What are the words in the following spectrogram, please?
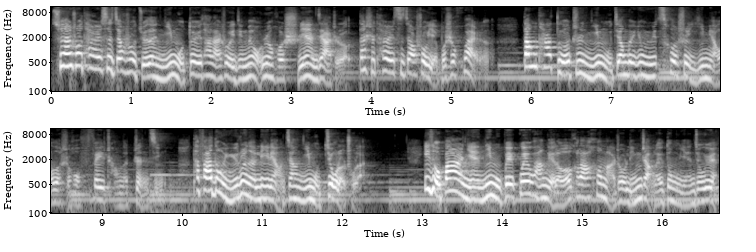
虽然说泰瑞斯教授觉得尼姆对于他来说已经没有任何实验价值了，但是泰瑞斯教授也不是坏人。当他得知尼姆将被用于测试疫苗的时候，非常的震惊。他发动舆论的力量，将尼姆救了出来。一九八二年，尼姆被归还给了俄克拉荷马州灵长类动物研究院。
